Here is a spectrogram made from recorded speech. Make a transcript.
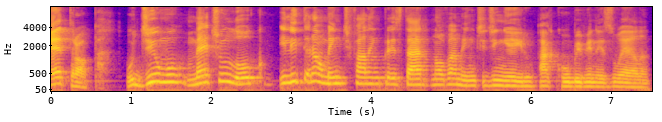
É, tropa. O Dilma mete o louco e literalmente fala em emprestar novamente dinheiro a Cuba e Venezuela.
